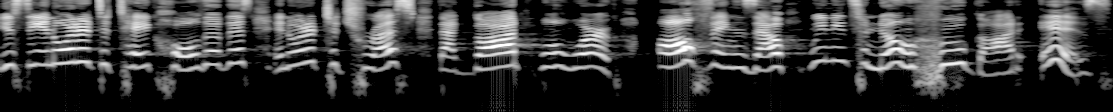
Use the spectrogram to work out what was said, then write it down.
You see, in order to take hold of this, in order to trust that God will work all things out, we need to know who God is.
